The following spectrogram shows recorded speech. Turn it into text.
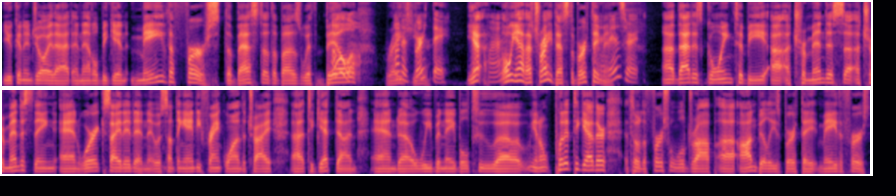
You can enjoy that, and that'll begin May the first, the best of the buzz with Bill Oh, right on his here. birthday. Yeah. Wow. Oh, yeah, that's right. That's the birthday That man. is right. Uh, that is going to be a, a tremendous, uh, a tremendous thing, and we're excited. And it was something Andy Frank wanted to try uh, to get done, and uh, we've been able to, uh, you know, put it together. So the first one will drop uh, on Billy's birthday, May the first.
